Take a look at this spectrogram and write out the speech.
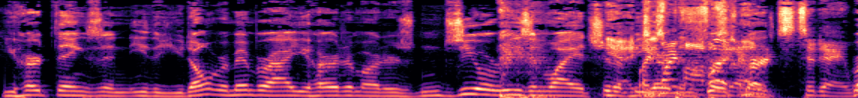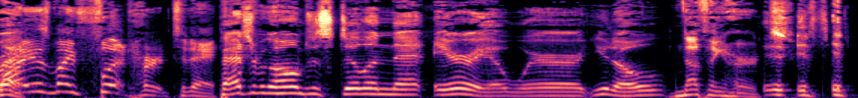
you heard things and either you don't remember how you heard them or there's zero reason why it should Yeah, have he been. Like my foot hurts today. Why is my foot hurt today? Patrick Mahomes is still in that area where you know Nothing hurts. it it, it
